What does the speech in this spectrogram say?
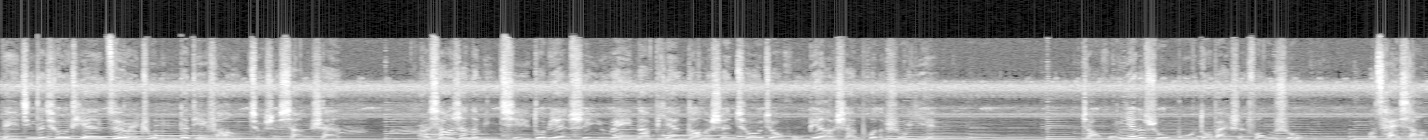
北京的秋天最为著名的地方就是香山，而香山的名气多变是因为那片到了深秋就红遍了山坡的树叶。长红叶的树木多半是枫树。我猜想，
